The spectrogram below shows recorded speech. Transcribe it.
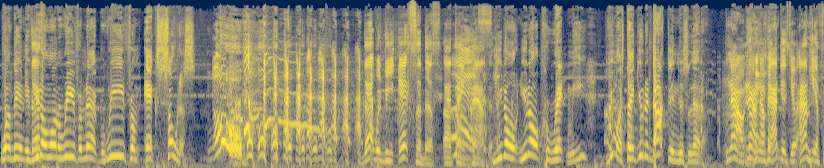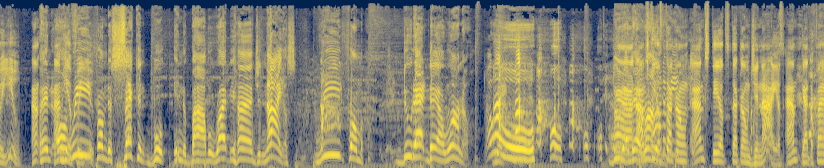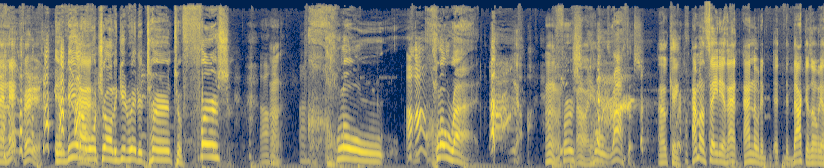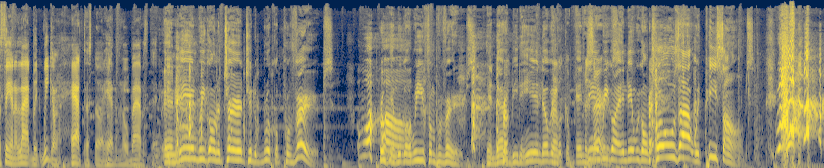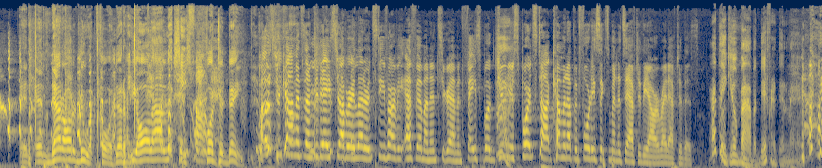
Well, then, if you don't want to read from that, read from Exodus. Oh! that would be Exodus, I think, Yes. Pastor. You don't you don't correct me. You must think you the doctor in this letter. No, no, no, I just yo, I'm here for you. I'm, And I'm uh, here for you. read from the second book in the Bible, right behind Janias. Read from Do That There Rana. Oh, Do that Uh, I'm still stuck on. I'm still stuck on Janias. I'm got to find that first. And then I want y'all to get ready to turn to first Uh-huh. chlor Uh-uh. chloride. Mm. First Lord, yeah. chlorothus. Okay, I'm gonna say this. I I know the, the the doctors over there saying a lot, but we gonna have to start having more Bible study. And then we're going to turn to the book of Proverbs. Whoa. And we're gonna read from Proverbs, and that'll be the end of it. Book of and then we Preserves. going and then we're gonna close out with peace psalms. and and that ought to do it for us. That'll be all our lessons for today. Post your comments on today's Strawberry Letter at Steve Harvey FM on Instagram and Facebook. Junior Sports Talk coming up in 46 minutes after the hour, right after this. I think your Bible different than mine.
